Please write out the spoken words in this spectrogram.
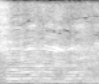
szeroko i ładnie,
